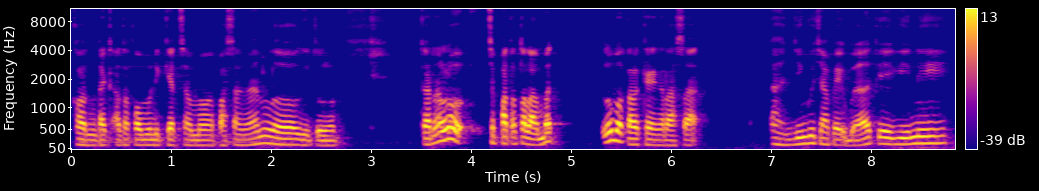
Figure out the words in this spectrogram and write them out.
kontak atau komunikasi sama pasangan lo gitu loh. Karena lo cepat atau lambat lo bakal kayak ngerasa anjing gue capek banget kayak gini.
